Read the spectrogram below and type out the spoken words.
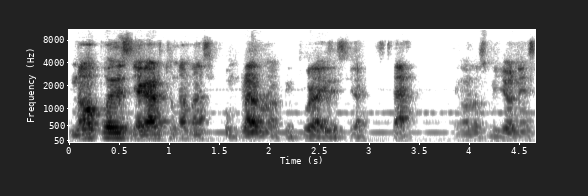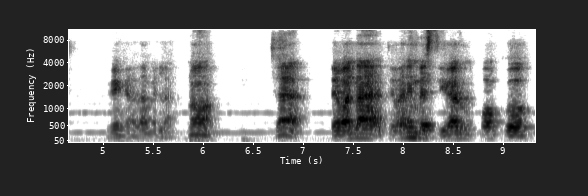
no puedes llegar tú nada más y comprar una pintura y decir, aquí está, tengo los millones, venga, dámela. No, o sea, te van a, te van a investigar un poco,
